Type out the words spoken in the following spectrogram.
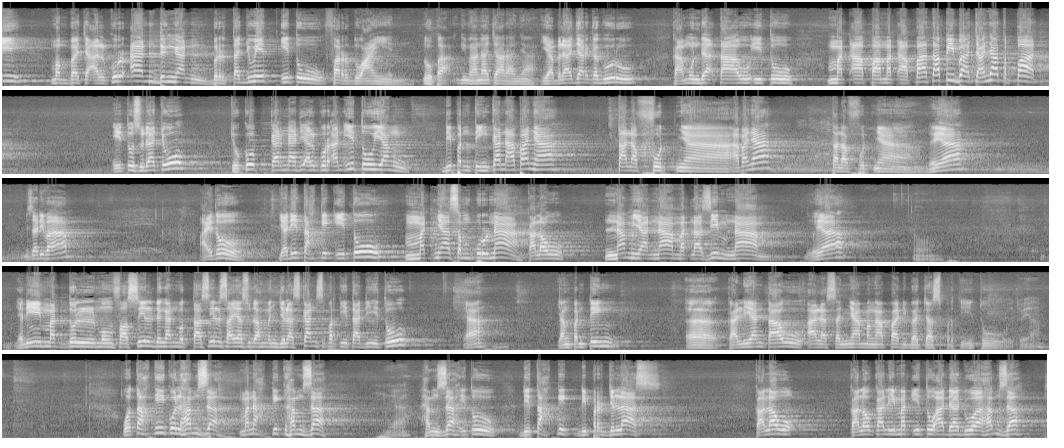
membaca Al-Quran dengan bertajwid itu fardu ain. Loh Pak, gimana caranya? Ya belajar ke guru. Kamu ndak tahu itu mat apa mat apa, tapi bacanya tepat. Itu sudah cu cukup karena di Al-Quran itu yang dipentingkan apanya? Talafutnya. Apanya? Talafutnya. Ya. Bisa dipaham? Nah, itu. Jadi tahqiq itu matnya sempurna. Kalau enam ya enam, mat lazim enam. Ya. Oh. Jadi maddul munfasil dengan muttasil saya sudah menjelaskan seperti tadi itu. Ya. Yang penting uh, kalian tahu alasannya mengapa dibaca seperti itu, itu ya. Wa tahqiqul hamzah, menahqiq hamzah. Ya hamzah itu ditahkik diperjelas. Kalau kalau kalimat itu ada dua hamzah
